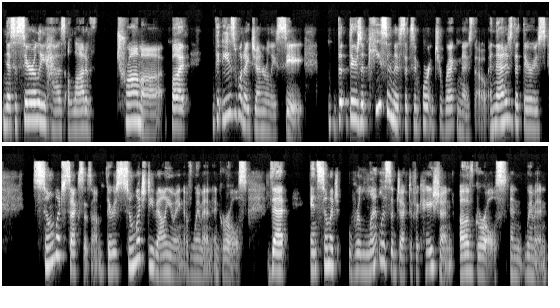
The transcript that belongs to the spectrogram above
necessarily has a lot of trauma, but that is what I generally see. The, there's a piece in this that's important to recognize, though, and that is that there is so much sexism, there is so much devaluing of women and girls that, and so much relentless objectification of girls and women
